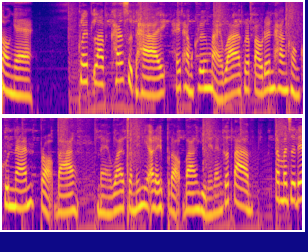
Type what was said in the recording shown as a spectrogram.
งอแง เคล็ดลับขั้นสุดท้ายให้ทำเครื่องหมายว่ากระเป๋าเดินทางของคุณนั้นเปราะบาง แม้ว่าจะไม่มีอะไรเปราะบางอยู่ในนั้นก็ตาม แต่มันจะได้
